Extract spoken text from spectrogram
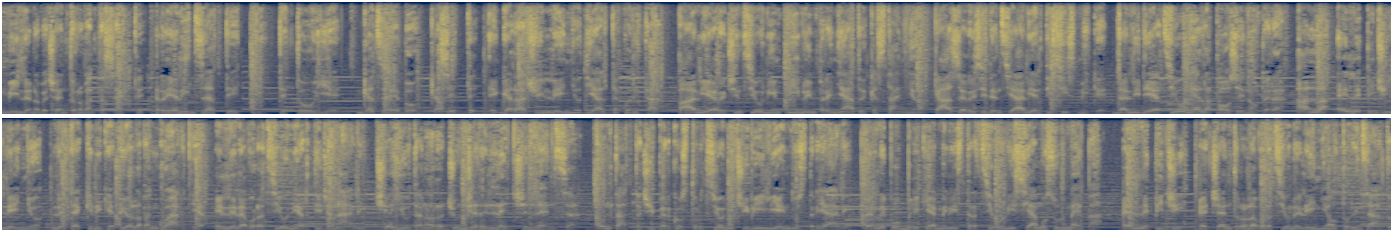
1997, realizza tetti tettoie, gazebo, casette e garage in legno di alta qualità. Pali a recinzioni in pino impregnato e castagno. Case residenziali antisismiche, dall'ideazione alla posa in opera. Alla LPG Legno, le tecniche più all'avanguardia e le lavorazioni artigianali ci aiutano a raggiungere l'eccellenza. Contattaci per costruzioni civili e industriali. Per le pubbliche amministrazioni siamo sul MEPA. LPG è centro lavorazione legno autorizzato.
